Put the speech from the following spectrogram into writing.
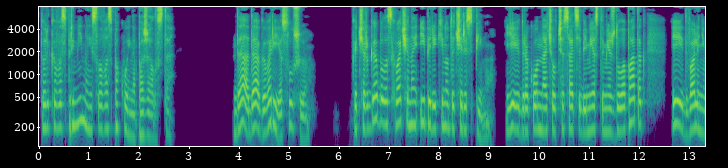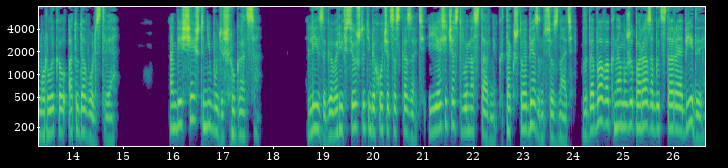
«Только восприми мои слова спокойно, пожалуйста». «Да, да, говори, я слушаю». Кочерга была схвачена и перекинута через спину. Ею дракон начал чесать себе место между лопаток и едва ли не мурлыкал от удовольствия. «Обещай, что не будешь ругаться», «Лиза, говори все, что тебе хочется сказать. Я сейчас твой наставник, так что обязан все знать. Вдобавок, нам уже пора забыть старые обиды».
